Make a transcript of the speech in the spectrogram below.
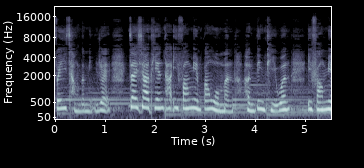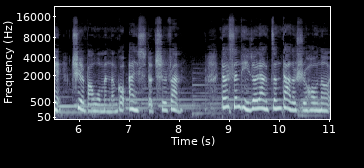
非常的敏锐，在夏天，它一方面帮我们恒定体温，一方面确保我们能够按时的吃饭。当身体热量增大的时候呢，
